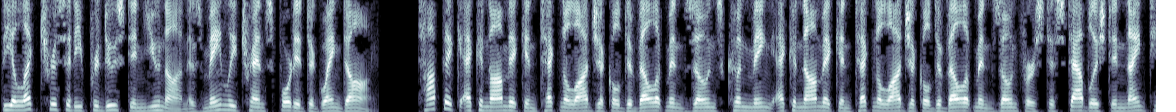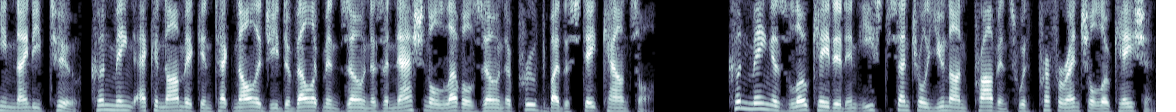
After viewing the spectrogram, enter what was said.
The electricity produced in Yunnan is mainly transported to Guangdong. Topic economic and technological development zones Kunming Economic and Technological Development Zone First established in 1992, Kunming Economic and Technology Development Zone is a national-level zone approved by the State Council. Kunming is located in east-central Yunnan province with preferential location.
